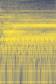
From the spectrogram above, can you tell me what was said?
Bye.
